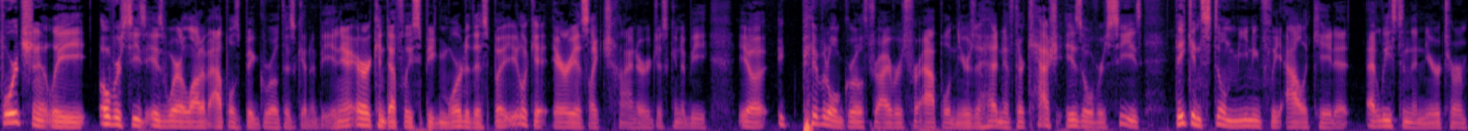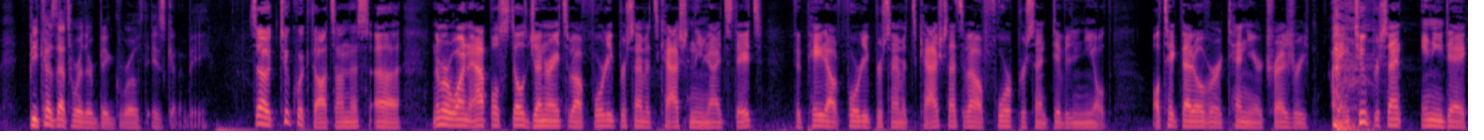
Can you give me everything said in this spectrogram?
fortunately, overseas is where a lot of Apple's big growth is going to be. And Eric can definitely speak more to this, but you look at areas like China are just going to be you know pivotal growth drivers for Apple in years ahead. And if their cash is overseas, they can still meaningfully allocate it, at least in the near term, because that's where their big growth is going to be. So, two quick thoughts on this. Uh, number one, Apple still generates about 40% of its cash in the United States. If it paid out 40% of its cash, that's about a 4% dividend yield. I'll take that over a 10 year treasury, paying 2% any day.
